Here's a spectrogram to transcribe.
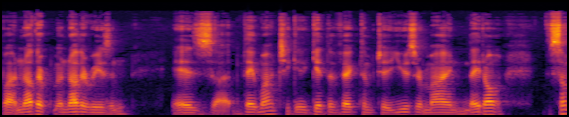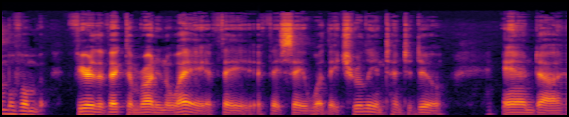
But another another reason is uh, they want to get, get the victim to use their mind. They don't. Some of them fear the victim running away if they if they say what they truly intend to do, and uh,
